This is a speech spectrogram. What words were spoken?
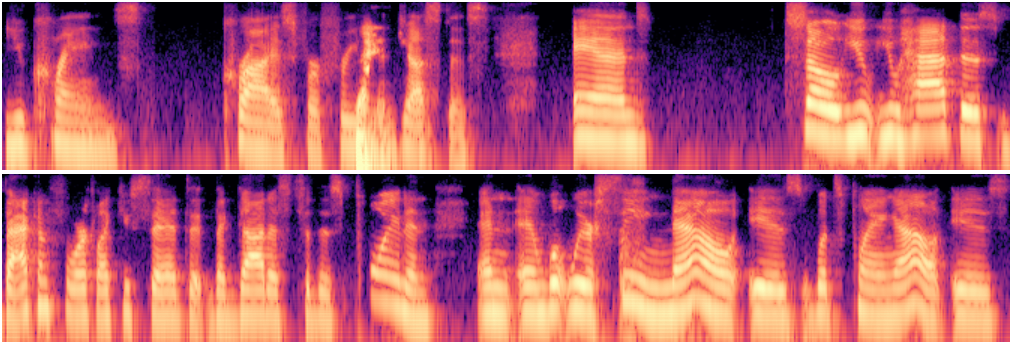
Ukraine's cries for freedom right. and justice. And so you you had this back and forth like you said that, that got us to this point and and and what we're seeing now is what's playing out is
